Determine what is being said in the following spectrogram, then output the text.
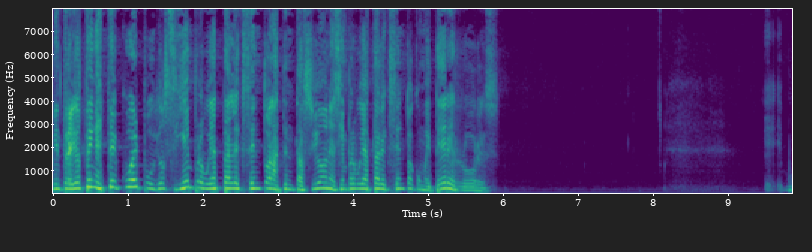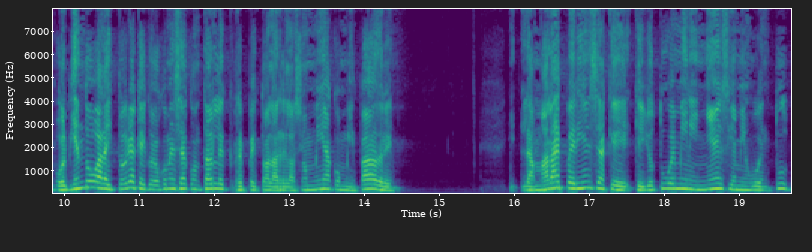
mientras yo esté en este cuerpo, yo siempre voy a estar exento a las tentaciones, siempre voy a estar exento a cometer errores. Volviendo a la historia que yo comencé a contarle respecto a la relación mía con mi padre, las malas experiencias que, que yo tuve en mi niñez y en mi juventud,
